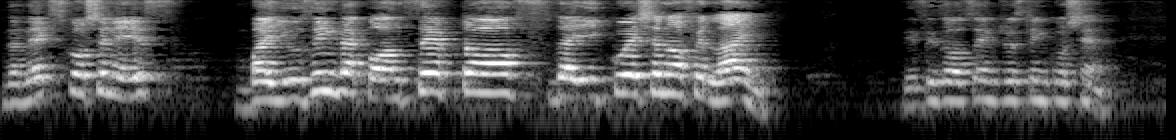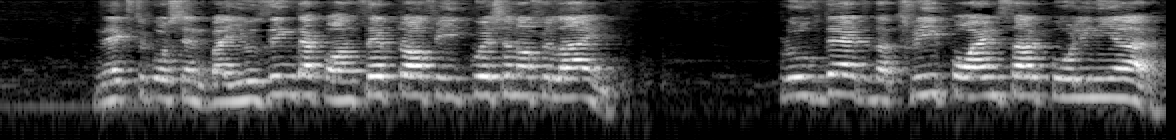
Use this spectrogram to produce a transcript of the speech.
the next question is by using the concept of the equation of a line this is also interesting question next question by using the concept of equation of a line prove that the three points are collinear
